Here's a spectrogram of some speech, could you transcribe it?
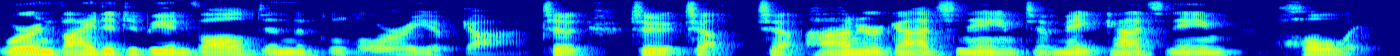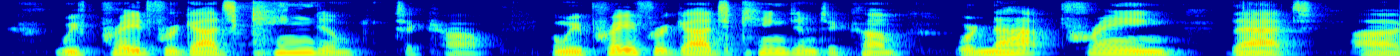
We're invited to be involved in the glory of God, to, to, to, to honor God's name, to make God's name holy. We've prayed for God's kingdom to come. When we pray for God's kingdom to come, we're not praying that uh,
